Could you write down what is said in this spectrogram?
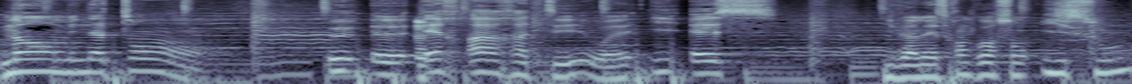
Non, mais Nathan. E, euh, RA raté, ouais. IS. Il va mettre encore son ISOU.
